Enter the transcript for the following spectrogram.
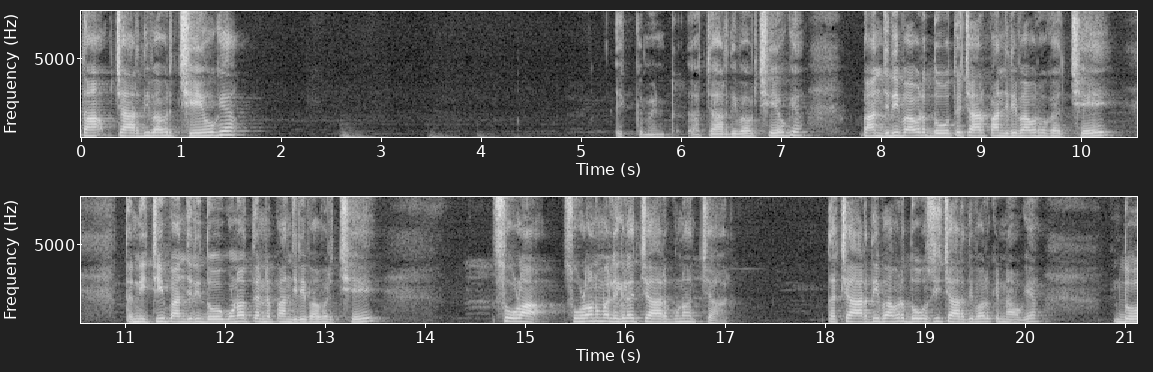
ਤਾਂ 4 ਦੀ ਪਾਵਰ 6 ਹੋ ਗਿਆ। 1 ਮਿੰਟ 4 ਦੀ ਪਾਵਰ 6 ਹੋ ਗਿਆ। 5 ਦੀ ਪਾਵਰ 2 ਤੇ 4 5 ਦੀ ਪਾਵਰ ਹੋ ਗਿਆ 6 ਤਾਂ ਨੀਚੀ 5 ਦੀ 2 ਗੁਣਾ 3 5 ਦੀ ਪਾਵਰ 6 16 16 ਨੂੰ ਮੈਂ ਲਿਖ ਲਿਆ 4 ਗੁਣਾ 4 ਤਾਂ 4 ਦੀ ਪਾਵਰ 2 ਸੀ 4 ਦੀ ਪਾਵਰ ਕਿੰਨਾ ਹੋ ਗਿਆ? 2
